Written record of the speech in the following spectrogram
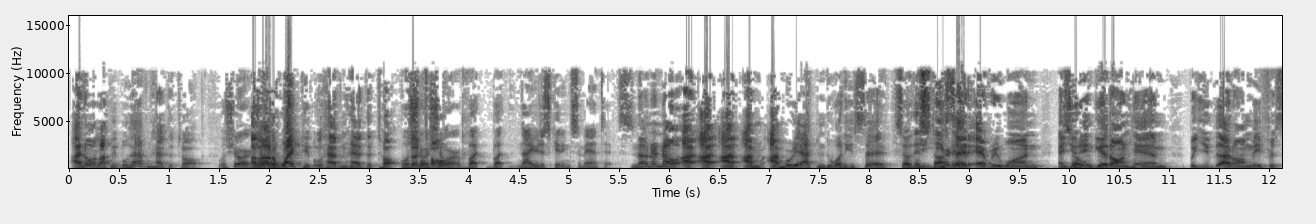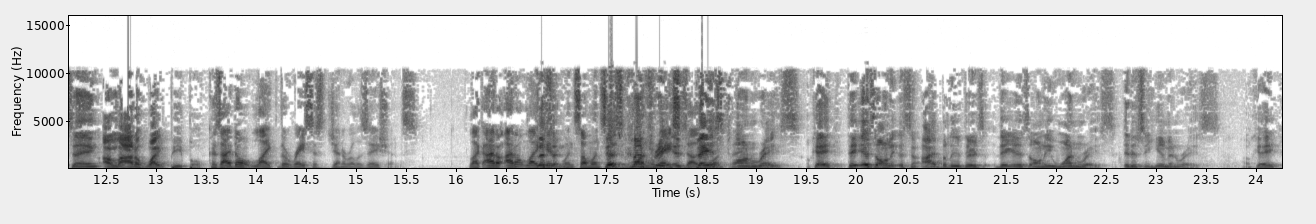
I know a lot of people haven't had the talk. Well, sure, A lot of white people haven't had the talk. Well, the sure, talk. sure, but but now you're just getting semantics. No, no, no. I, I, I- I'm, I'm reacting to what he said. So this he, started- he said everyone, and So- you didn't get on him, but you got on me for saying a lot of white people. Because I don't like the racist generalizations. Like I don't I don't like listen, it when someone says this country one race is based on race. Okay, there is only listen. I believe there's there is only one race. It is the human race. Okay?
